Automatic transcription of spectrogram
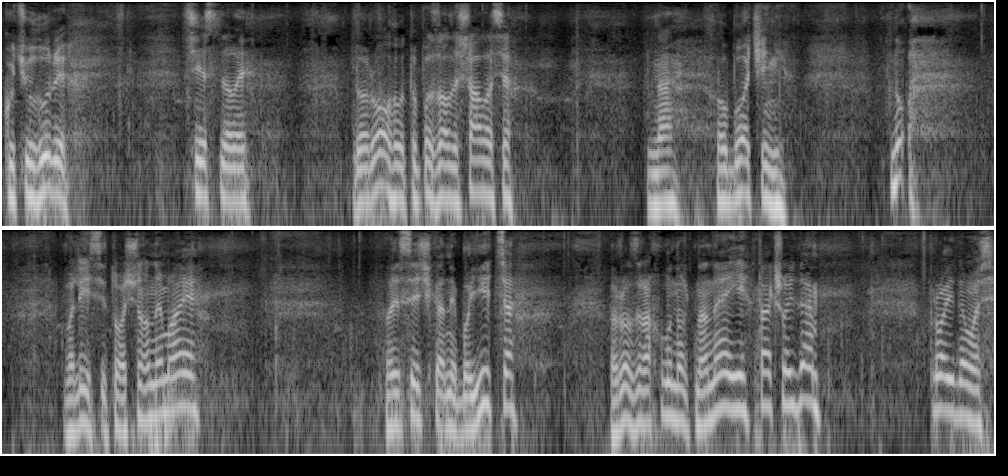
кучугури чистили дорогу, то позалишалося на обочині. Ну, в лісі точно немає. Лисичка не боїться. Розрахунок на неї. Так що йдемо, пройдемось,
